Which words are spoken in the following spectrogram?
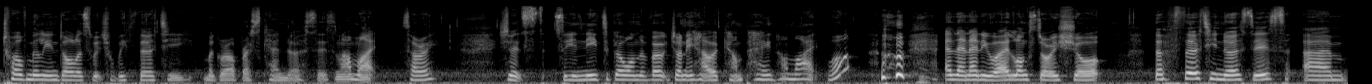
$12 million, which will be 30 McGrath breast care nurses. And I'm like, Sorry? She went, So you need to go on the Vote Johnny Howard campaign. I'm like, What? and then, anyway, long story short, the 30 nurses um,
